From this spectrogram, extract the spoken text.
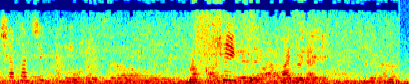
シャカチップマックシェイクバニラで。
